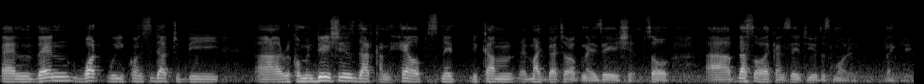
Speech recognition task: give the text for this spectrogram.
and then what we consider to be uh, recommendations that can help SSNIT become a much better organization. So uh, that's all I can say to you this morning. Thank you.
